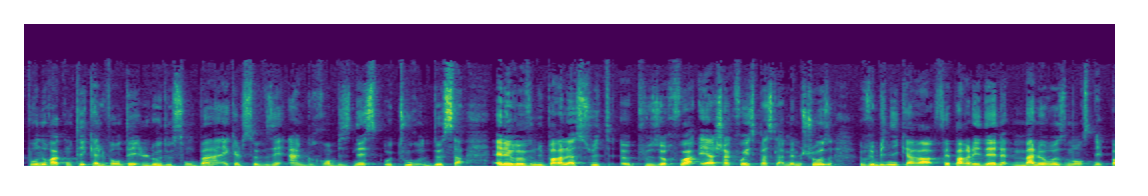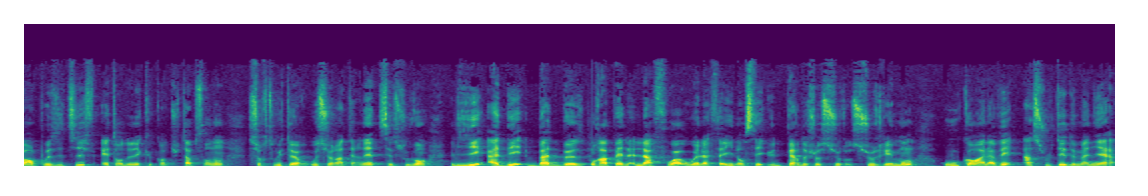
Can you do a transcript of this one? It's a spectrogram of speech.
pour nous raconter qu'elle vendait l'eau de son bain et qu'elle se faisait un grand business autour de ça. Elle est revenue par la suite euh, fois et à chaque fois il se passe la même chose. Ruby Nicara fait parler d'elle. Malheureusement, ce n'est pas en positif étant donné que quand tu tapes son nom sur Twitter ou sur Internet, c'est souvent lié à des bad buzz. On rappelle la fois où elle a failli lancer une paire de chaussures sur Raymond ou quand elle avait insulté de manière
